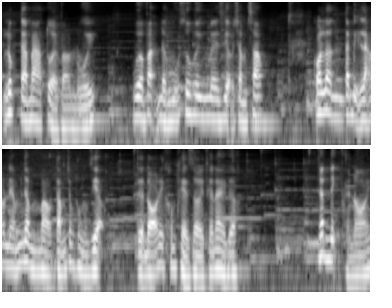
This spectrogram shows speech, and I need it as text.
Lúc ta 3 tuổi vào núi, vừa vặn được ngũ sư huynh mê rượu chăm sóc. Có lần ta bị lão ném nhầm vào tắm trong thùng rượu, từ đó thì không thể rời thứ này được. Nhất định phải nói,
